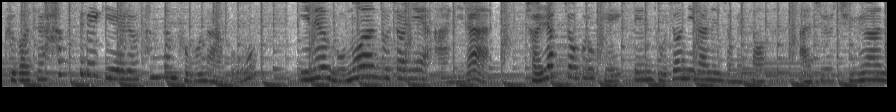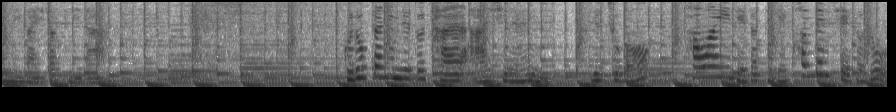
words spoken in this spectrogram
그것을 학습의 기회로 삼는 부분하고 이는 무모한 도전이 아니라 전략적으로 계획된 도전이라는 점에서 아주 중요한 의미가 있었습니다. 구독자님들도 잘 아시는 유튜버 하와이 데저텍의 컨텐츠에서도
